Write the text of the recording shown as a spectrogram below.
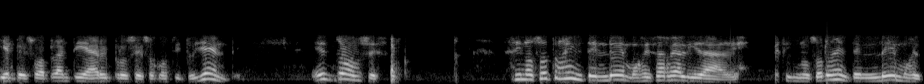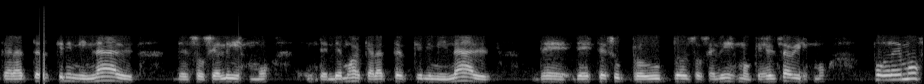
y empezó a plantear el proceso constituyente. Entonces, si nosotros entendemos esas realidades, si nosotros entendemos el carácter criminal del socialismo, entendemos el carácter criminal de, este subproducto del socialismo, que es el chavismo, podemos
